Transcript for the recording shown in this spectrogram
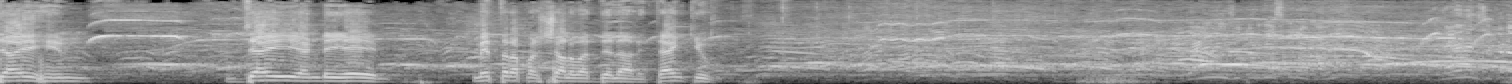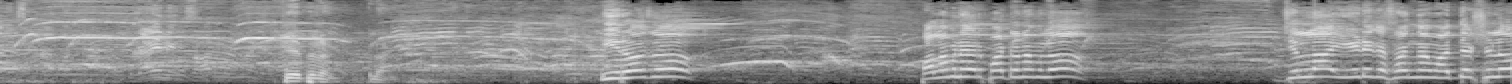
జై హింద్. జై ఎన్డీఏ మిత్ర పక్షాలు వర్దిల్లాలి థ్యాంక్ యూ. ఈరోజు పలమనేరు పట్టణంలో జిల్లా ఈడిగ సంఘం అధ్యక్షులు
